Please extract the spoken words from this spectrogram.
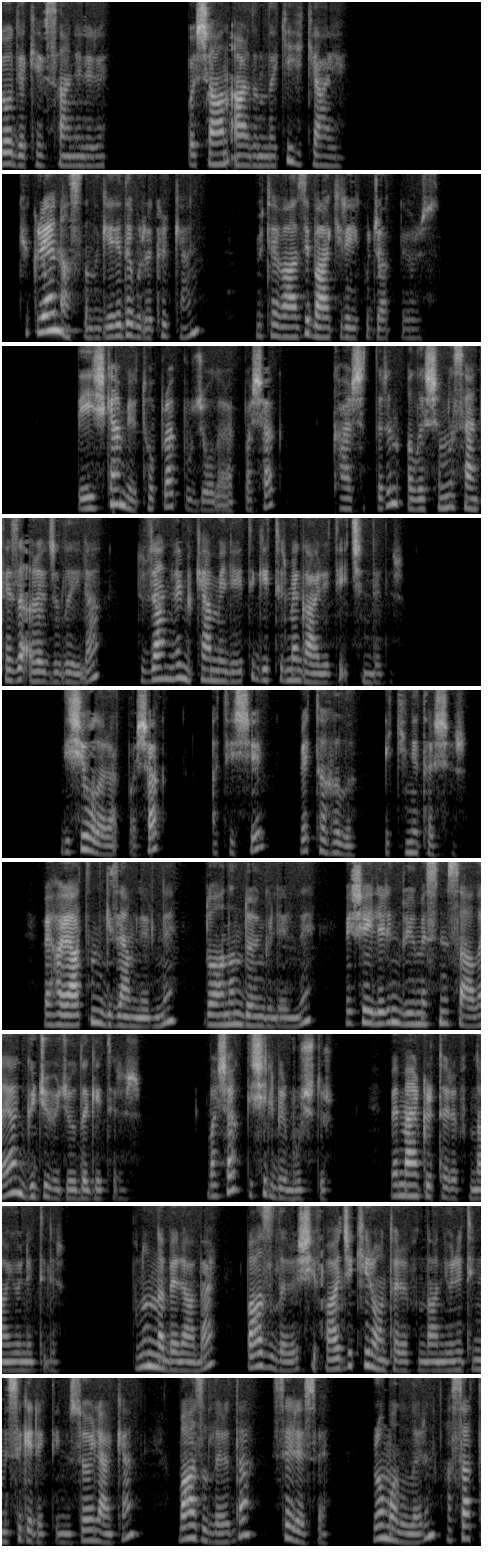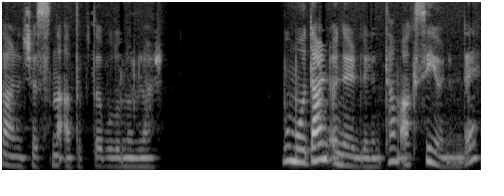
Zodyak efsaneleri Başağın ardındaki hikaye Kükreyen aslanı geride bırakırken mütevazi bakireyi kucaklıyoruz. Değişken bir toprak burcu olarak Başak, karşıtların alaşımlı senteze aracılığıyla düzen ve mükemmeliyeti getirme gayreti içindedir. Dişi olarak Başak, ateşi ve tahılı, ekini taşır ve hayatın gizemlerini, doğanın döngülerini ve şeylerin büyümesini sağlayan gücü vücuda getirir. Başak dişil bir burçtur ve Merkür tarafından yönetilir. Bununla beraber bazıları şifacı Kiron tarafından yönetilmesi gerektiğini söylerken bazıları da Seres'e, Romalıların hasat tanrıçasına atıfta bulunurlar. Bu modern önerilerin tam aksi yönünde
